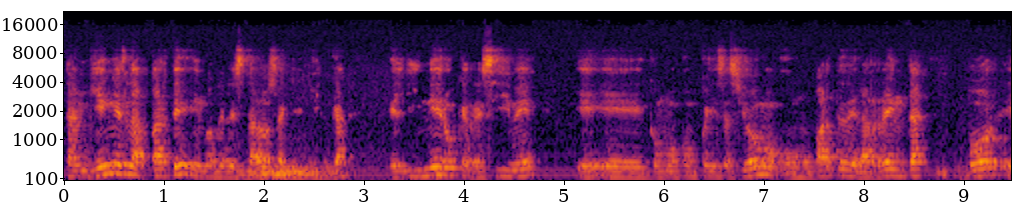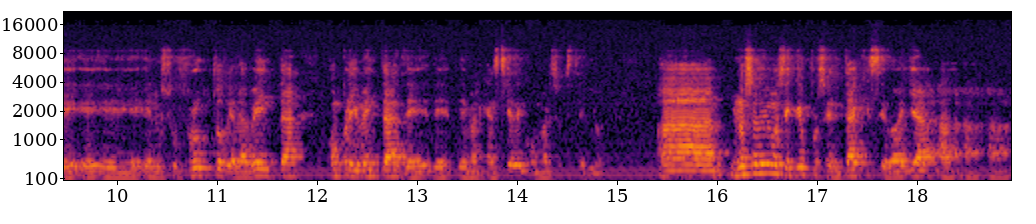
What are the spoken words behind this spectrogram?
también es la parte en donde el Estado sacrifica el dinero que recibe eh, eh, como compensación o como parte de la renta por eh, el usufructo de la venta, compra y venta de, mercancía de comercio exterior. Ah, no sabemos en qué porcentaje se vaya a,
